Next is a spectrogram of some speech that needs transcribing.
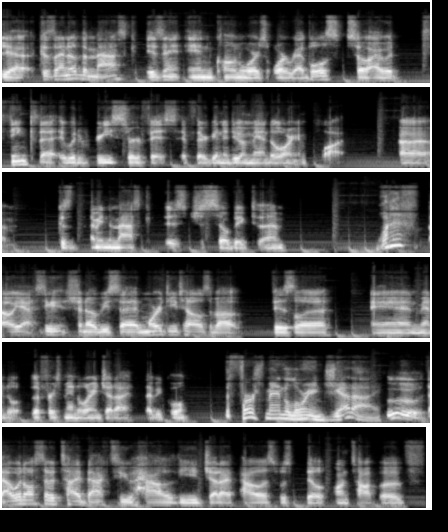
Yeah, because I know the mask isn't in Clone Wars or Rebels, so I would think that it would resurface if they're going to do a Mandalorian plot. Um, because I mean, the mask is just so big to them. What if? Oh yeah, see, Shinobi said more details about Vizsla and Mandal- the first Mandalorian Jedi. That'd be cool. The first Mandalorian Jedi. Ooh, that would also tie back to how the Jedi Palace was built on top of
